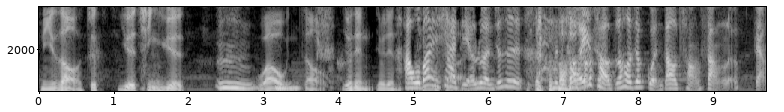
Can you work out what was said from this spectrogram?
你知道，就越亲越。嗯，哇哦，你知道，有点有点好，我帮你下结论，就是 我们吵一吵之后就滚到床上了，这样。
